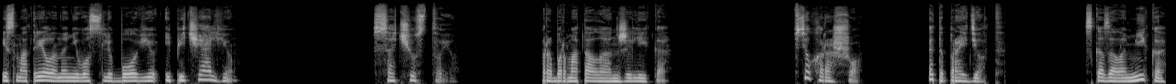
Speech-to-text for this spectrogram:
и смотрела на него с любовью и печалью? «Сочувствую», — пробормотала Анжелика. «Все хорошо. Это пройдет», — сказала Мика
